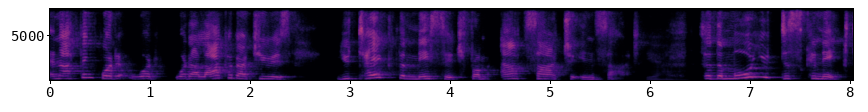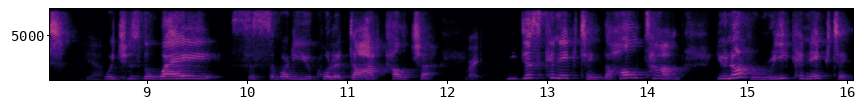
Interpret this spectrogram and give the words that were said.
and I think what what what I like about you is you take the message from outside to inside. Yeah. So the more you disconnect, yeah. which is the way what do you call it diet culture right you're disconnecting the whole time you're not reconnecting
